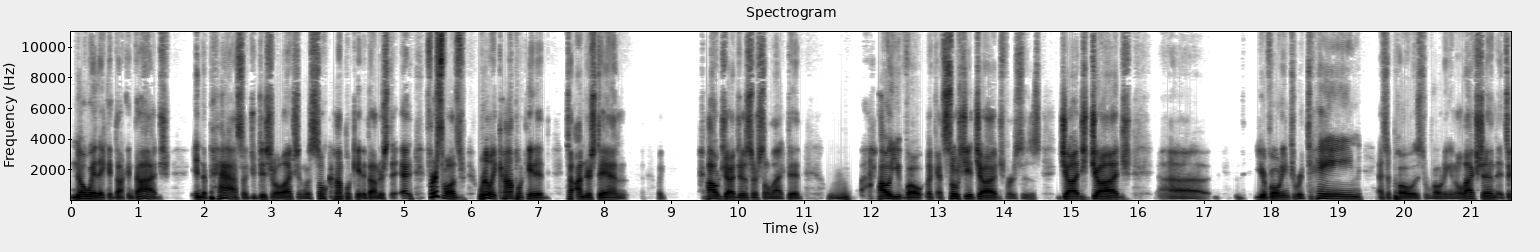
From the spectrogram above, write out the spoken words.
no way they could duck and dodge. In the past, a judicial election was so complicated to understand. Eh, first of all, it's really complicated to understand like how judges are selected, how you vote, like associate judge versus judge, judge. Uh, you're voting to retain as opposed to voting an election. It's a,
